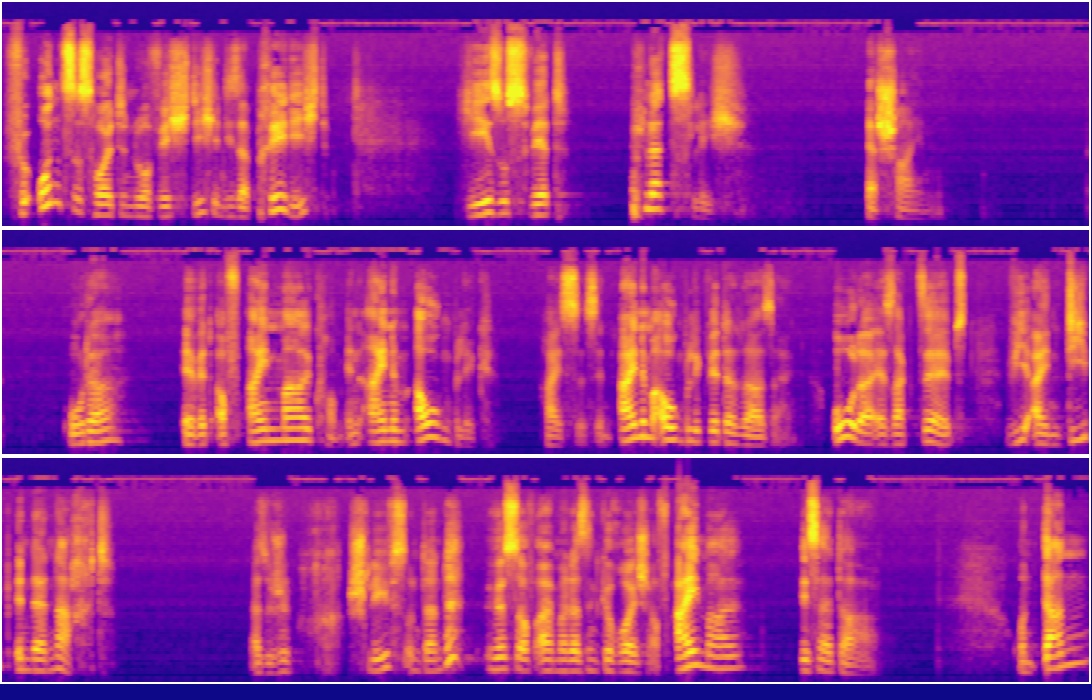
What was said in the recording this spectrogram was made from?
Für uns ist heute nur wichtig in dieser Predigt, Jesus wird plötzlich erscheinen. Oder er wird auf einmal kommen, in einem Augenblick heißt es. In einem Augenblick wird er da sein. Oder er sagt selbst, wie ein Dieb in der Nacht. Also schläfst und dann hörst du auf einmal, da sind Geräusche. Auf einmal ist er da. Und dann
